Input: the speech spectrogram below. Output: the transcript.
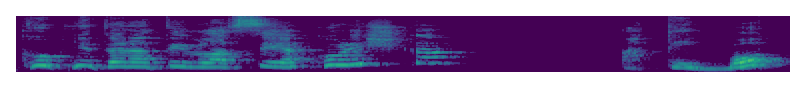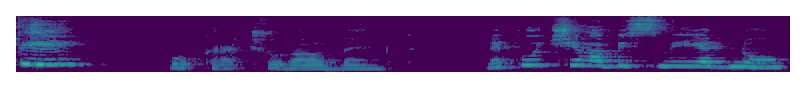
Koukněte na ty vlasy jako liška. A ty boty, pokračoval Bengt. Nepůjčila bys mi jednu,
